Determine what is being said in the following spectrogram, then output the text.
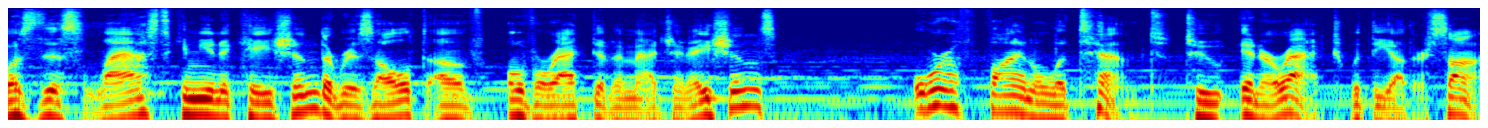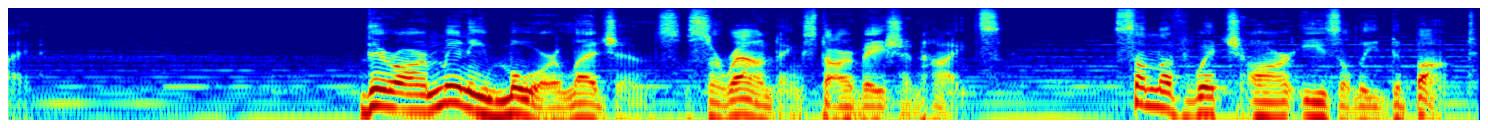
Was this last communication the result of overactive imaginations or a final attempt to interact with the other side? There are many more legends surrounding Starvation Heights, some of which are easily debunked.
